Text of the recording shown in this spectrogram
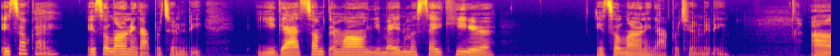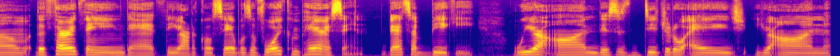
it's okay. It's a learning opportunity. You got something wrong, you made a mistake here it's a learning opportunity. Um, the third thing that the article said was avoid comparison. That's a biggie. We are on, this is digital age. You're on,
